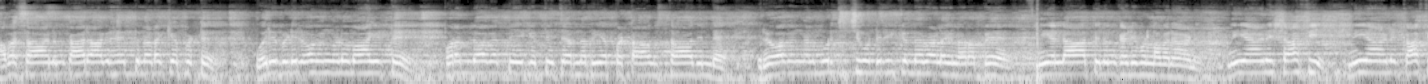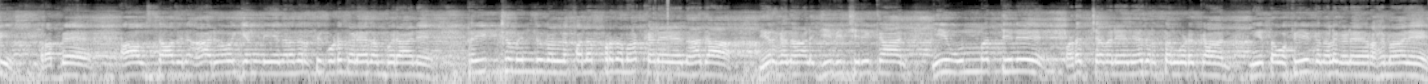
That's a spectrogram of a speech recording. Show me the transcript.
അവസാനം കാരാഗ്രഹത്തിൽ അടയ്ക്കപ്പെട്ട് ഒരു പിടി രോഗങ്ങളുമായിട്ട് പുറം ലോകത്തേക്ക് എത്തിച്ചേർന്ന പ്രിയപ്പെട്ട ഉസ്താദിന്റെ രോഗങ്ങൾ മൂർച്ഛിച്ചു കൊണ്ടിരിക്കുന്ന വേളയിൽ റബ്ബേ നീ എല്ലാത്തിനും കഴിവുള്ളവനാണ്. നീയാണ് ഷാഫി നീയാണ് കാഫി. റബ്ബേ ആ ഉസ്താദിന് ആരോഗ്യം നീ നിലനിർത്തി കൊടുക്കണേ തമ്പുരാനെ. ട്രീറ്റ്മെന്റുകൾ ഫലപ്രദമാക്കണേ നാഥ. ദീർഘനാൾ ജീവിച്ചിരിക്കാൻ ഈ ഉമ്മത്തിന് പടച്ചവനെ നേതൃത്വം കൊടുക്കാൻ നീ തൗഫീഖ് നൽകണേ റഹ്മാനെ.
